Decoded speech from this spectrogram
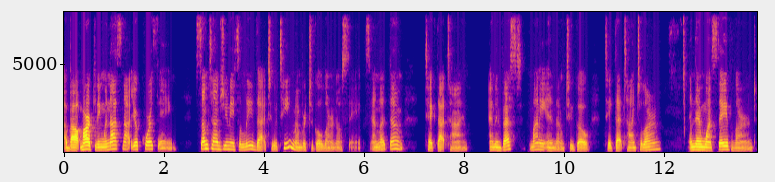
about marketing when that's not your core thing. Sometimes you need to leave that to a team member to go learn those things and let them take that time and invest money in them to go take that time to learn. And then once they've learned,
